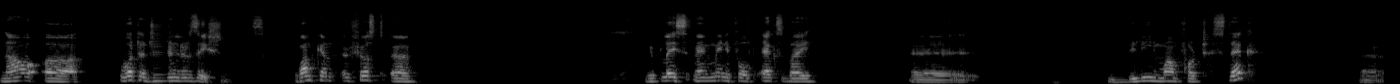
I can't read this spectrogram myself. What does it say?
Now, uh, what are generalizations? One can uh, first uh, replace manifold X by uh, Deligne-Mumford stack, uh,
